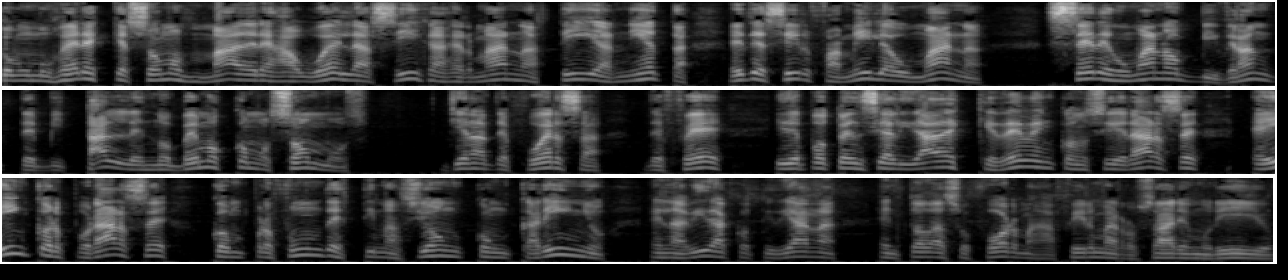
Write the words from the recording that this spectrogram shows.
como mujeres que somos madres, abuelas, hijas, hermanas, tías, nietas, es decir, familia humana, seres humanos vibrantes, vitales, nos vemos como somos, llenas de fuerza, de fe y de potencialidades que deben considerarse e incorporarse con profunda estimación, con cariño en la vida cotidiana en todas sus formas, afirma Rosario Murillo.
